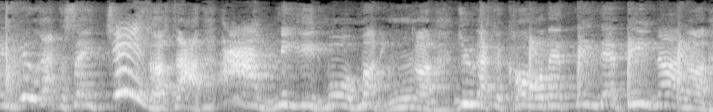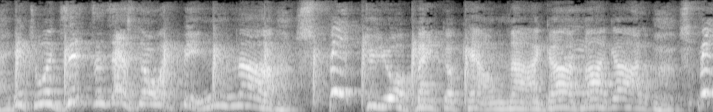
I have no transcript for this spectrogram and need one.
And you got to say, Jesus, I, I need more money. Uh, you got to call that thing that be not uh, into existence as though it be. Uh, speak to your bank account, my God, my God. Speak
